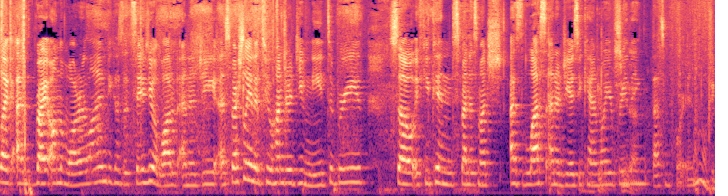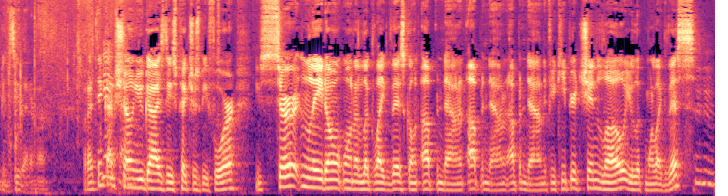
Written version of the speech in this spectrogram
like uh, right on the water line because it saves you a lot of energy, especially in the 200 you need to breathe. So if you can spend as much as less energy as you can you while you're breathing, that. that's important. I don't know if you can see that or not. But I think yeah, I've shown you guys these pictures before. You certainly don't want to look like this, going up and down and up and down and up and down. If you keep your chin low, you look more like this, mm-hmm.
